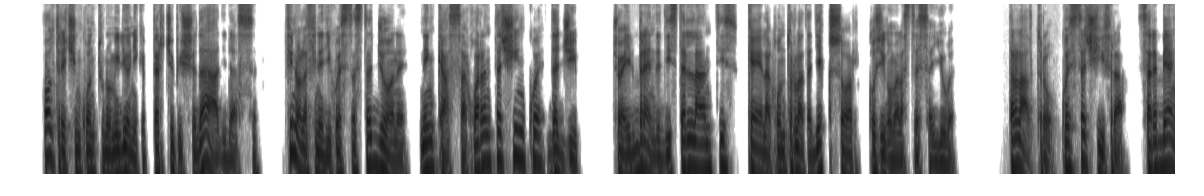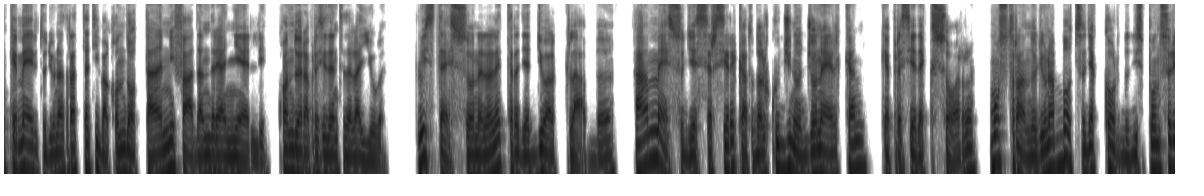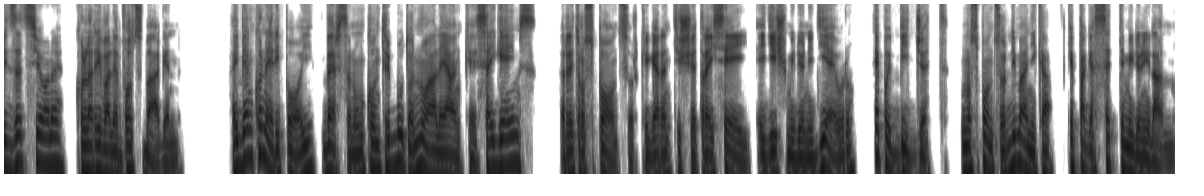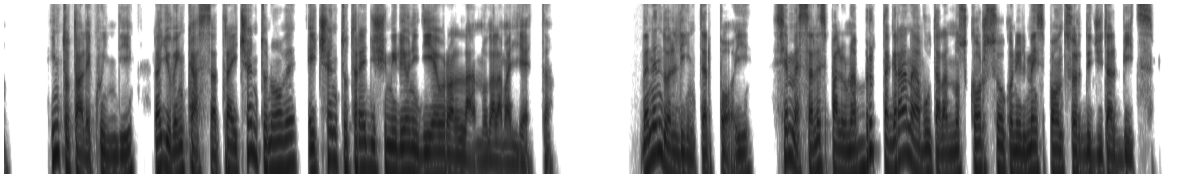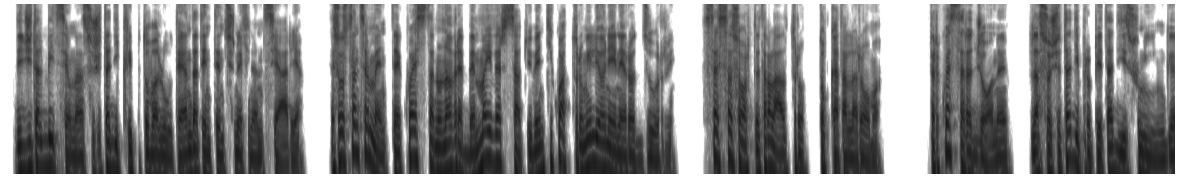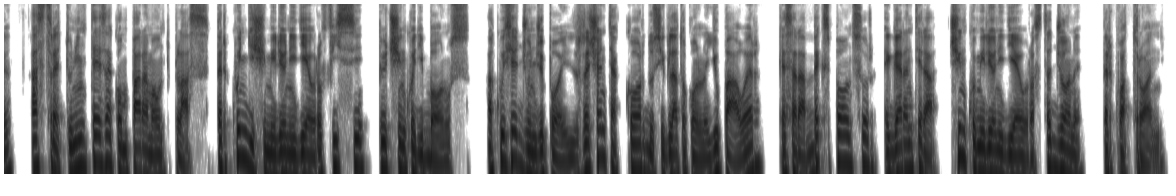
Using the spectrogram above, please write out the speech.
Oltre i 51 milioni che percepisce da Adidas, fino alla fine di questa stagione ne incassa 45 da Jeep, cioè il brand di Stellantis che è la controllata di Exor, così come la stessa Juve. Tra l'altro, questa cifra sarebbe anche merito di una trattativa condotta anni fa da Andrea Agnelli, quando era presidente della Juve. Lui stesso, nella lettera di addio al club, ha ammesso di essersi recato dal cugino John Elkan, che presiede Exor, mostrandogli una bozza di accordo di sponsorizzazione con la rivale Volkswagen. Ai bianconeri poi versano un contributo annuale anche 6 Games, retro sponsor che garantisce tra i 6 e i 10 milioni di euro, e poi Bidget, uno sponsor di Manica che paga 7 milioni l'anno. In totale quindi la Juve incassa tra i 109 e i 113 milioni di euro all'anno dalla maglietta. Venendo all'Inter poi, si è messa alle spalle una brutta grana avuta l'anno scorso con il main sponsor Digital Beats. Digital Beats è una società di criptovalute andata in tensione finanziaria e sostanzialmente questa non avrebbe mai versato i 24 milioni ai nero-azzurri. Stessa sorte, tra l'altro, toccata alla Roma. Per questa ragione, la società di proprietà di Suning ha stretto un'intesa con Paramount Plus per 15 milioni di euro fissi più 5 di bonus, a cui si aggiunge poi il recente accordo siglato con UPower, che sarà back sponsor e garantirà 5 milioni di euro a stagione per 4 anni.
